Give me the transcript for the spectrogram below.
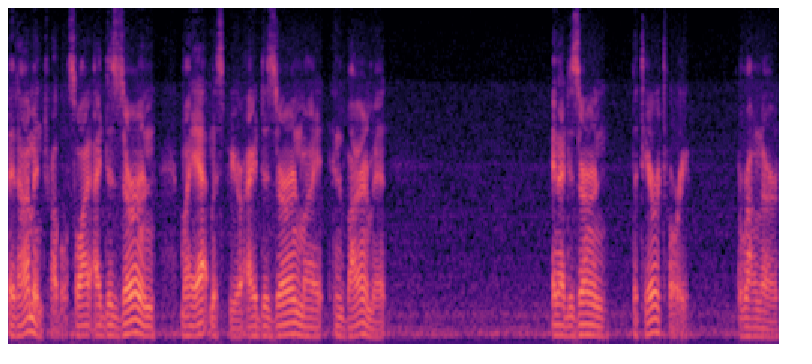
then I'm in trouble. So I, I discern my atmosphere, I discern my environment, and I discern the territory around our,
